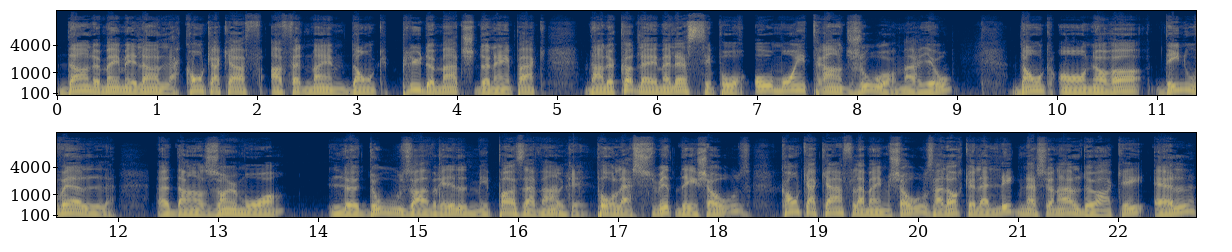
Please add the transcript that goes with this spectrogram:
Dans le même élan, la CONCACAF a fait de même, donc plus de matchs de l'impact. Dans le cas de la MLS, c'est pour au moins 30 jours, Mario. Donc, on aura des nouvelles euh, dans un mois, le 12 avril, mais pas avant, pour la suite des choses. CONCACAF, la même chose, alors que la Ligue nationale de hockey, elle,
